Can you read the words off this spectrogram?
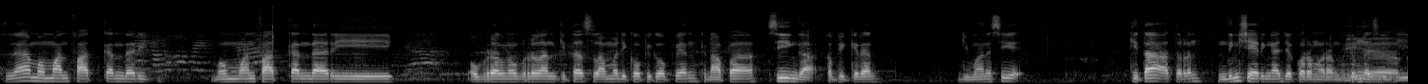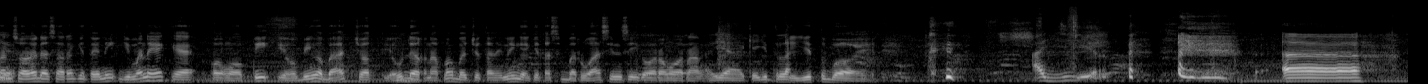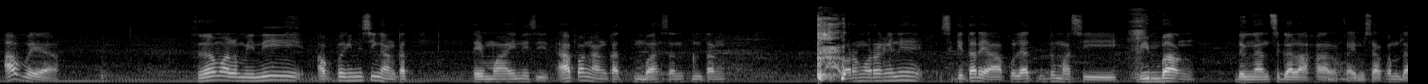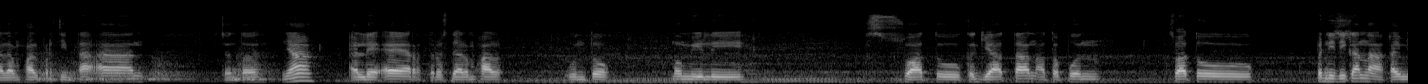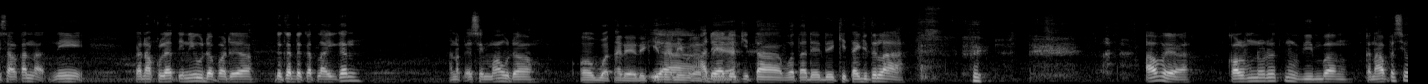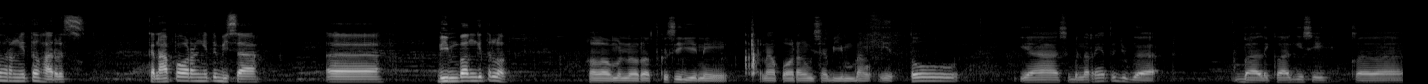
Sebenarnya memanfaatkan dari memanfaatkan dari obrolan-obrolan kita selama di kopi-kopian. Kenapa sih nggak kepikiran gimana sih kita aturan mending sharing aja ke orang-orang betul nggak Iya, sih? kan Iya. soalnya dasarnya kita ini gimana ya kayak kalau ngopi ya hobi ngebacot. Ya udah kenapa bacotan ini nggak kita sebarluasin sih ke orang-orang. Iya, kayak gitulah. Kayak gitu boy. Anjir. Eh apa ya? Sebenarnya malam ini aku pengennya sih ngangkat tema ini sih. Apa ngangkat pembahasan tentang orang-orang ini sekitar ya aku lihat itu masih bimbang dengan segala hal. Kayak misalkan dalam hal percintaan, contohnya LDR, terus dalam hal untuk memilih suatu kegiatan ataupun suatu pendidikan lah kayak misalkan nah, nih kan aku lihat ini udah pada dekat-dekat lagi kan anak SMA udah Oh buat adik-adik kita ya nih berarti adik-adik ya. kita buat adik-adik kita gitulah apa ya kalau menurutmu bimbang kenapa sih orang itu harus kenapa orang itu bisa eh bimbang gitu loh Kalau menurutku sih gini, kenapa orang bisa bimbang itu ya sebenarnya itu juga balik lagi sih ke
